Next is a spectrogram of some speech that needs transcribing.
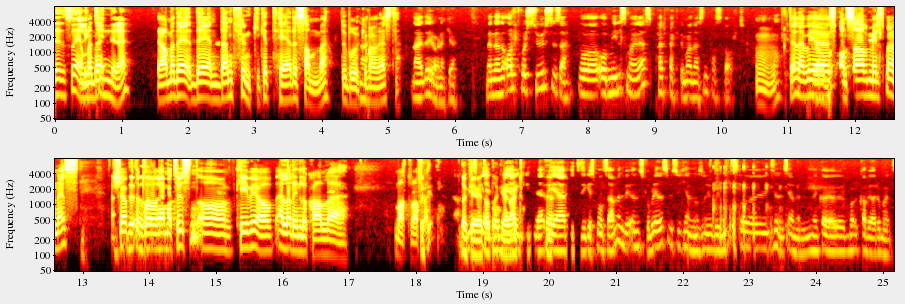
det, så er den men litt det- tynnere. Ja, men det, det, den funker ikke til det samme du bruker majones til. Nei, det gjør den ikke. Men den er altfor sur, syns jeg. Og, og Mils majones, perfekte majonesen, passer til alt. Mm. Det er det vi er sponsa av Mills majones. Kjøp det på Rema 1000 og Kiwi eller din lokale matvareforretning. Dere vet at dere har er vært Vi er faktisk ikke sponsa, men vi ønsker å bli det. Så hvis du kjenner noen som jobber i så sendes gjerne en kaviar og magnus.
